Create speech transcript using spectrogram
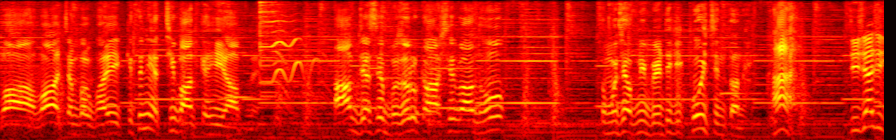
वाह वाह चंपक भाई कितनी अच्छी बात कही आपने। आप जैसे बुज़ुर्ग का आशीर्वाद हो तो मुझे अपनी बेटी की कोई चिंता नहीं। हाँ जीजा जी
